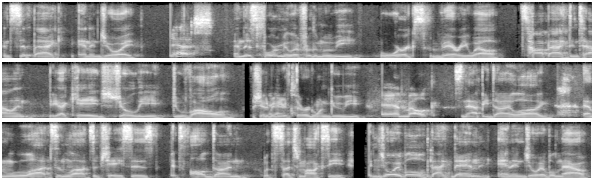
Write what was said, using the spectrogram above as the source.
and sit back and enjoy. yes. And this formula for the movie works very well. Top acting talent. You got Cage, Jolie, Duvall. Should have been your third one, Gooby. And milk. Snappy dialogue and lots and lots of chases. It's all done with such moxie. Enjoyable back then and enjoyable now.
